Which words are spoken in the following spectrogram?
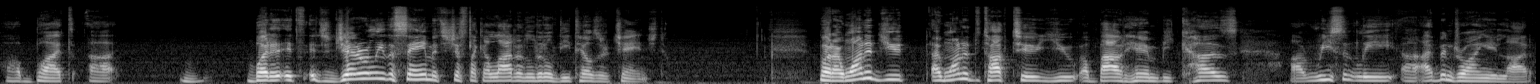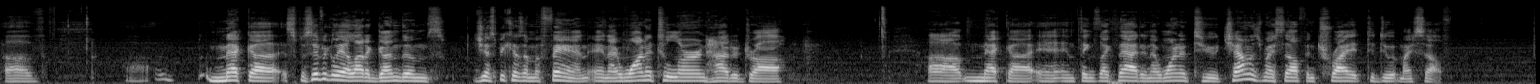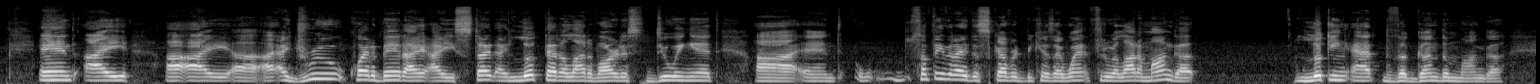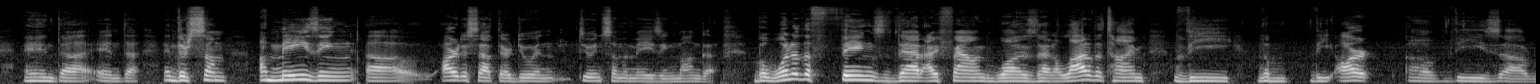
Uh, but uh, but it's it's generally the same. It's just like a lot of the little details are changed. But I wanted you I wanted to talk to you about him because uh, recently uh, I've been drawing a lot of uh, mecha, specifically a lot of Gundams, just because I'm a fan, and I wanted to learn how to draw uh, mecha and, and, things like that, and I wanted to challenge myself and try it to do it myself. And I. Uh, I, uh, I drew quite a bit. I I, stud- I looked at a lot of artists doing it, uh, and something that I discovered because I went through a lot of manga, looking at the Gundam manga, and uh, and uh, and there's some amazing uh, artists out there doing doing some amazing manga. But one of the things that I found was that a lot of the time the the the art of these uh,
